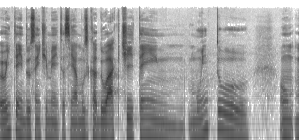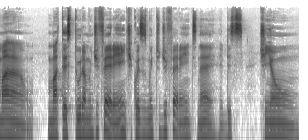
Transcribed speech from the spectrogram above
eu entendo o sentimento, assim, a música do Act tem muito um, uma, uma textura muito diferente, coisas muito diferentes, né? Eles tinham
